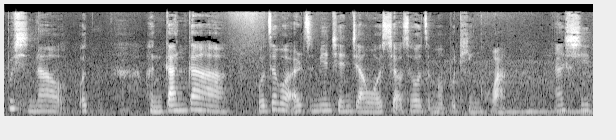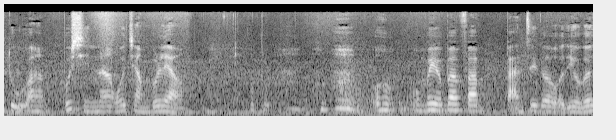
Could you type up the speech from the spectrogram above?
不行了，我。”很尴尬啊！我在我儿子面前讲我小时候怎么不听话，那吸毒啊，不行啊，我讲不了，我不，我我没有办法把这个我有个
